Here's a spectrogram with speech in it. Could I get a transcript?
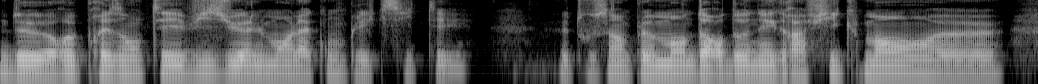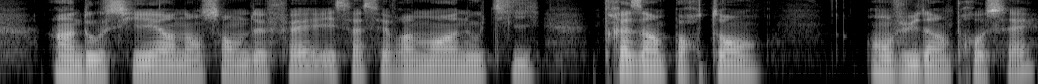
de représenter visuellement la complexité, tout simplement d'ordonner graphiquement euh, un dossier, un ensemble de faits. Et ça, c'est vraiment un outil très important en vue d'un procès.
